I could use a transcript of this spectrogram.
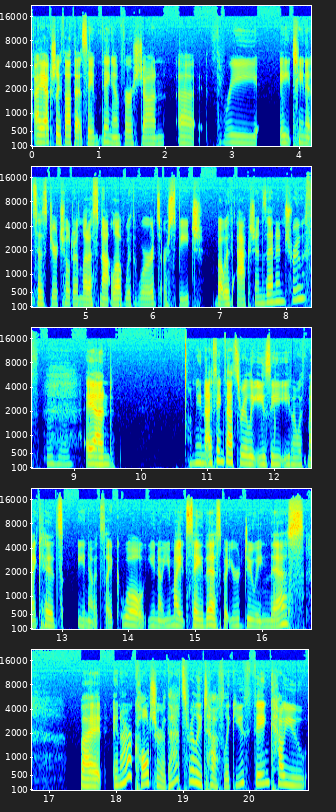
I actually thought that same thing in First John uh, three eighteen. It says, "Dear children, let us not love with words or speech, but with actions and in truth." Mm-hmm. And I mean, I think that's really easy, even with my kids. You know, it's like, well, you know, you might say this, but you're doing this. But in our culture, that's really tough. Like, you think how you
